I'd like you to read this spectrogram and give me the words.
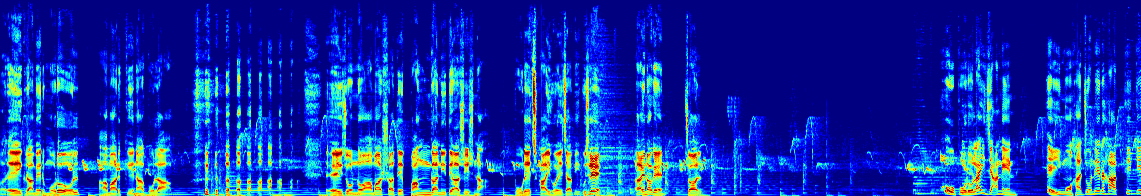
আর এই গ্রামের মোড়ল আমার কেনা গোলাম। এই জন্য আমার সাথে পাঙ্গা নিতে আসিস না। পুড়ে ছাই হয়ে যাবি, বুঝলে? এই নগেন, চল। ওপরলাই জানেন, এই মহাজনের হাত থেকে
